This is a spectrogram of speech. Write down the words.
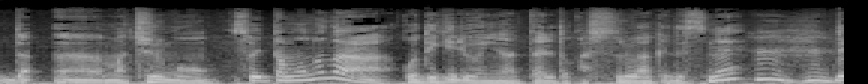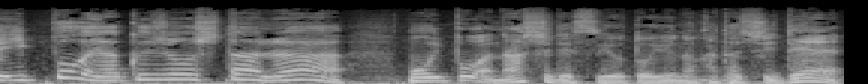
だあまあ注文。そういったものがこうできるようになったりとかするわけですね。うんうん、で一方が約定したらもう一方はなしですよというような形で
